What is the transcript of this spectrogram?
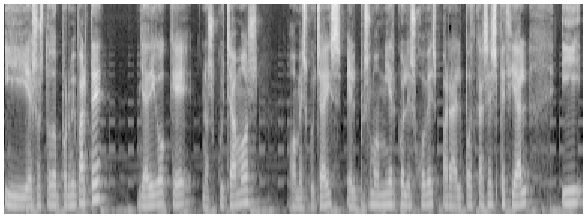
Y eso es todo por mi parte. Ya digo que nos escuchamos o me escucháis el próximo miércoles jueves para el podcast especial y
